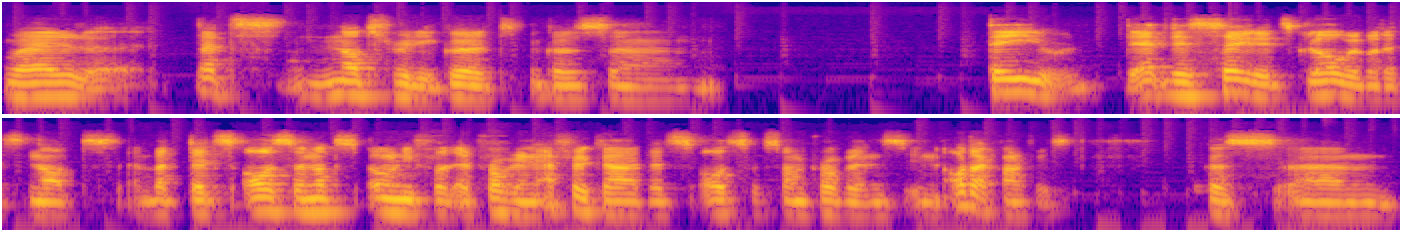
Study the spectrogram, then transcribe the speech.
Well, uh, that's not really good because um, they they say it's global, but it's not. But that's also not only for a problem in Africa. That's also some problems in other countries because um,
